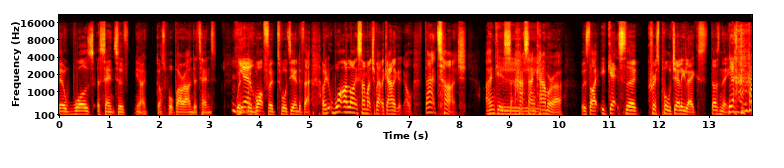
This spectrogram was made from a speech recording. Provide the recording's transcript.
there was a sense of, you know, Gosport Borough under 10s with, Yeah. with Watford towards the end of that. I mean, what I like so much about the Gallagher goal, that touch, I think it's Mm. Hassane Kamara, was like, it gets the Chris Paul jelly legs, doesn't he? Yeah. uh,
